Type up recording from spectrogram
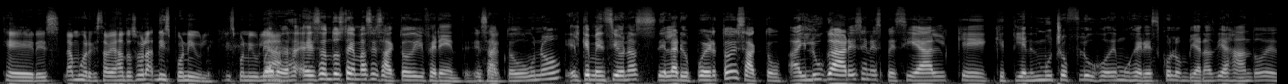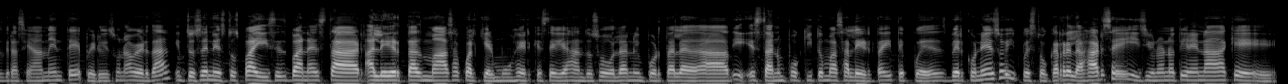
que eres la mujer que está viajando sola, disponible. disponible bueno, esos son dos temas exacto diferentes. Exacto. Uno, el que mencionas del aeropuerto, exacto. Hay lugares en especial que, que tienen mucho flujo de mujeres colombianas viajando, desgraciadamente, pero es una verdad. Entonces en estos países van a estar alertas más a cualquier mujer que esté viajando sola, no importa la edad, y están un poquito más alerta y te puedes ver con eso y pues toca relajarse y si uno no tiene nada que,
